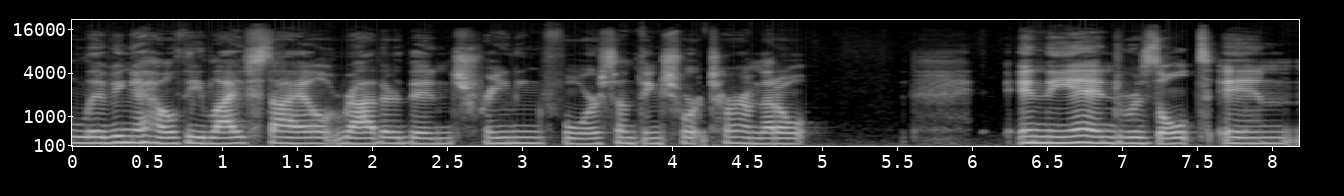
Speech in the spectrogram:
living a healthy lifestyle rather than training for something short term that'll in the end result in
